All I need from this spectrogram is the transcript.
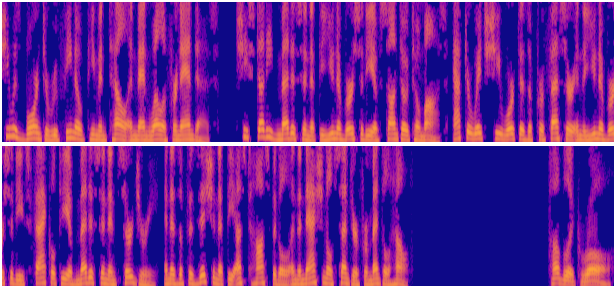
She was born to Rufino Pimentel and Manuela Fernandez. She studied medicine at the University of Santo Tomas, after which she worked as a professor in the university's Faculty of Medicine and Surgery, and as a physician at the UST Hospital and the National Center for Mental Health. Public role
